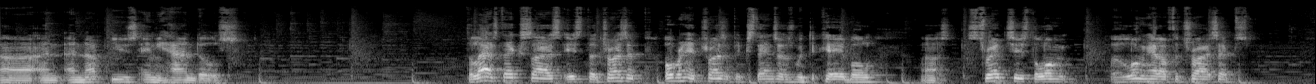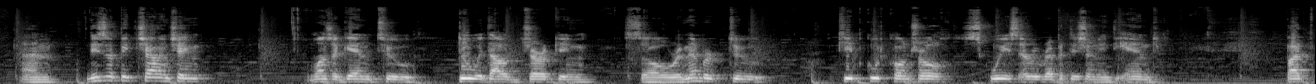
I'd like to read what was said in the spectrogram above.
uh, and, and not use any handles. The last exercise is the tricep overhead tricep extensions with the cable. Uh, stretches the long uh, long head of the triceps, and this is a bit challenging once again to do without jerking. So remember to keep good control, squeeze every repetition in the end. But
